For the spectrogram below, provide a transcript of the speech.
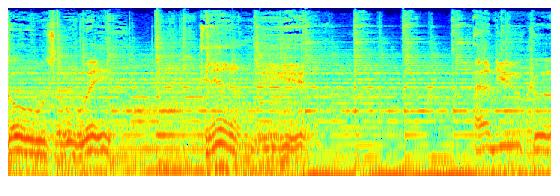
goes away in the end, and you could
